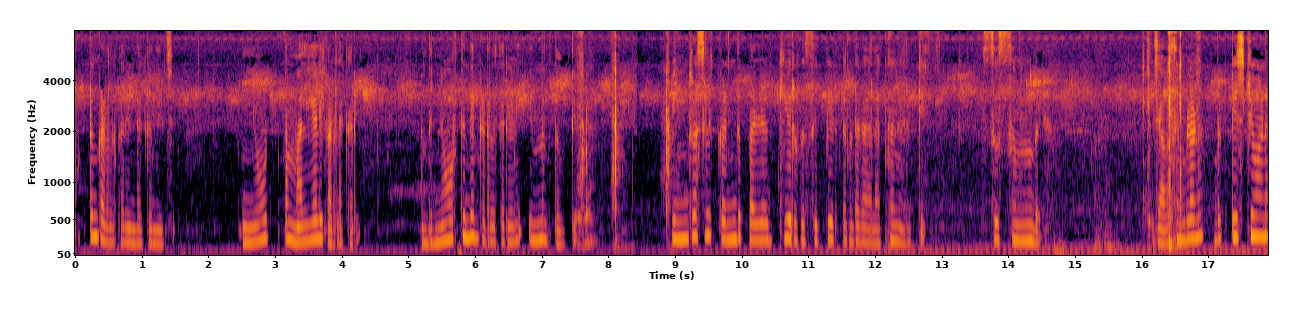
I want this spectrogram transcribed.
പുട്ടും കടലക്കറി ഉണ്ടാക്കാമെന്ന് വെച്ച്. ഇങ്ങോട്ടത്തെ മലയാളി കടലക്കറി. എന്ത് നോർത്ത് ഇന്ത്യൻ കടലക്കറിയാണ് ഇന്നത്തെ ദൗത്യം. പിൻട്രസ്റ്റിൽ കണ്ട് പഴകിയൊരു റെസിപ്പി എടുത്തുകൊണ്ട് ഒരു അലക്കം കലക്കി. സുസിമ്പിൾ ജവ സിമ്പിളാണ് ബട്ട് ടേസ്റ്റിയുമാണ്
